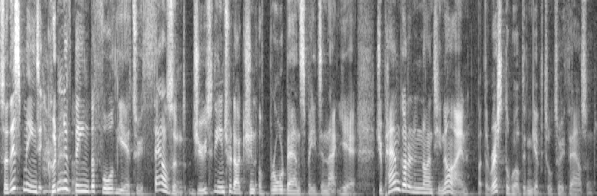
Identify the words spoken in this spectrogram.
So this means it couldn't have been before the year 2000 due to the introduction of broadband speeds in that year. Japan got it in 99, but the rest of the world didn't get it till 2000.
